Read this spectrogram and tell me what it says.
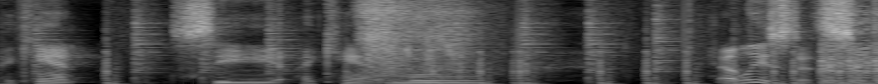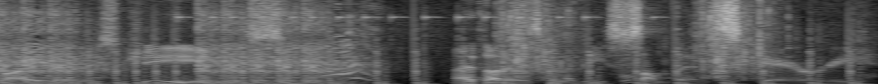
I can't see. I can't move. At least it's spiders. Jeez. I thought it was gonna be something scary.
